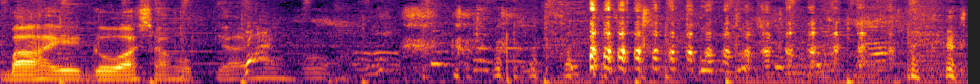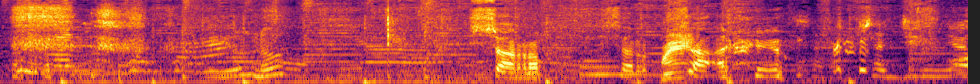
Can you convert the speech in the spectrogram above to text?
bahay gawa sa hopya, ano. Yun, no? Sarap, sarap sa ano. Sa gin niya.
